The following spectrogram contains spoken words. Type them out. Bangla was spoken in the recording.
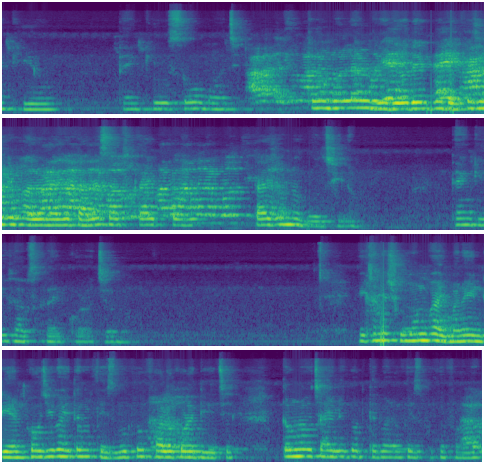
Thank you thank you so much তুমি বললে আমি ভিডিও দেখব দেখে যদি ভালো লাগে তাহলে সাবস্ক্রাইব করব তাই জন্য বলছিলাম থ্যাংক ইউ সাবস্ক্রাইব করার জন্য এখানে সুমন ভাই মানে ইন্ডিয়ান ফৌজি ভাই তো আমার ফেসবুকেও ফলো করে দিয়েছে তোমরাও চাইলে করতে পারো ফেসবুকে ফলো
